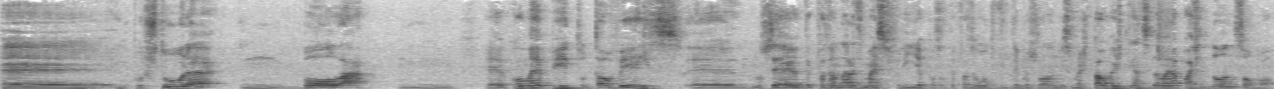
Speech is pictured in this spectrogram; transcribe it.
É... Em postura, em bola, em é, como eu repito, talvez, é, não sei, eu tenho que fazer uma análise mais fria, posso até fazer um outro vídeo depois falando isso, mas talvez tenha sido a melhor partida do ano de São Paulo.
